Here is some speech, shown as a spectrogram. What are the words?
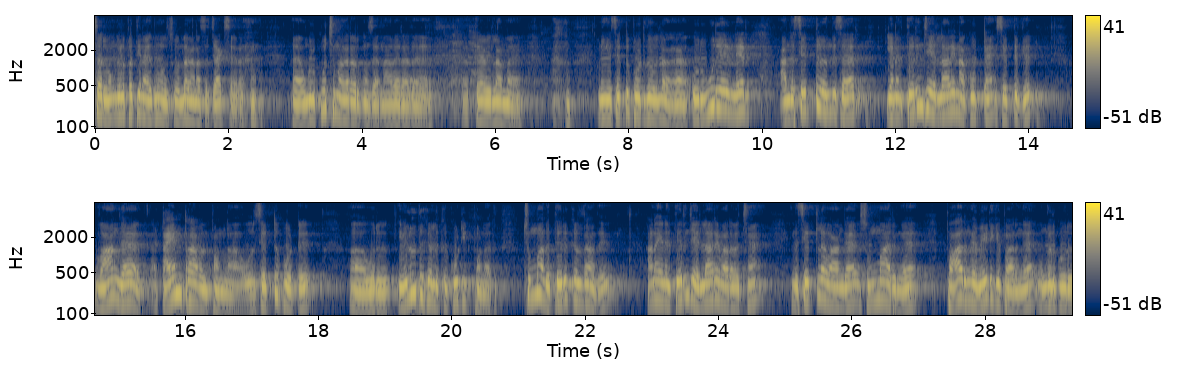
சார் உங்களை பற்றி நான் எதுவும் சொல்ல வேணாம் சார் ஜாக் சார் உங்களுக்கு கூச்சமாக வேற இருக்கும் சார் நான் வேற அதை தேவையில்லாமல் நீங்கள் செட்டு போட்டதும் இல்லை. ஒரு ஊரே நேர் அந்த செட்டு வந்து சார் எனக்கு தெரிஞ்ச எல்லாரையும் நான் கூப்பிட்டேன் செட்டுக்கு. வாங்க டைம் ட்ராவல் பண்ணலாம். ஒரு செட்டு போட்டு ஒரு எழுதுகளுக்கு கூட்டிகிட்டு போனார். சும்மா அந்த தெருக்கள் தான் அது. ஆனால் எனக்கு தெரிஞ்ச எல்லாரையும் வர வச்சேன். இந்த செட்டில் வாங்க சும்மா இருங்க. பாருங்கள் வேடிக்கை பாருங்கள் உங்களுக்கு ஒரு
